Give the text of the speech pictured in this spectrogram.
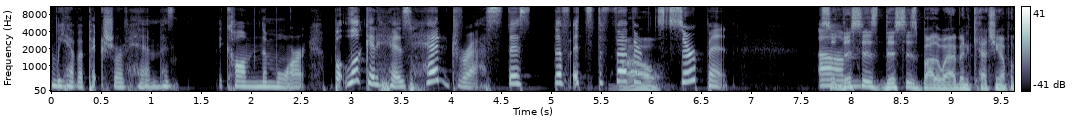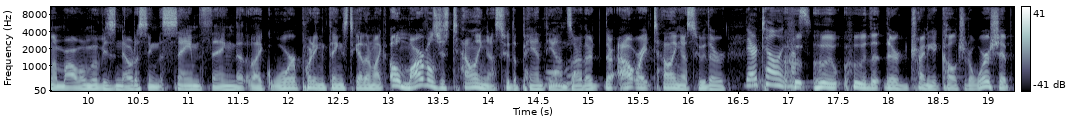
We have a picture of him. His, they call him Namor, but look at his headdress. This the it's the feathered Wow. serpent. So this is this is by the way, I've been catching up on the Marvel movies, noticing the same thing that like we're putting things together. I'm like, oh, Marvel's just telling us who the pantheons are. They're they're outright telling us who they're They're telling who, us. who who the, they're trying to get culture to worship.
